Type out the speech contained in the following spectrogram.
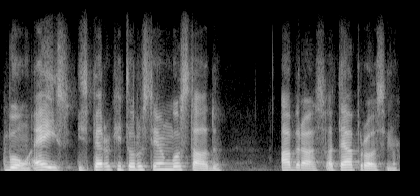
Bom, é isso. Espero que todos tenham gostado. Abraço, até a próxima.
